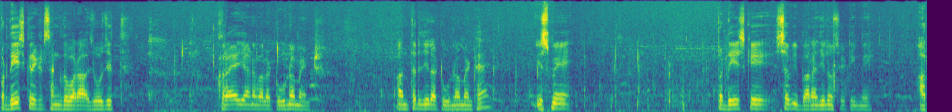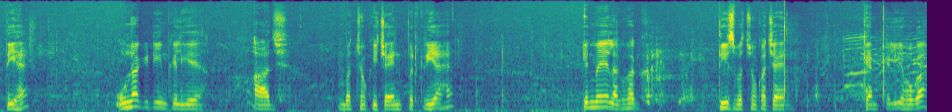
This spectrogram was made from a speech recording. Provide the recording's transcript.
प्रदेश क्रिकेट संघ द्वारा आयोजित कराया जाने वाला टूर्नामेंट अंतर जिला टूर्नामेंट है। इसमें प्रदेश के सभी 12 जिलों से टीमें आती है। ऊना की टीम के लिए आज बच्चों की चयन प्रक्रिया है। इनमें लगभग 30 बच्चों का चयन कैंप के लिए होगा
